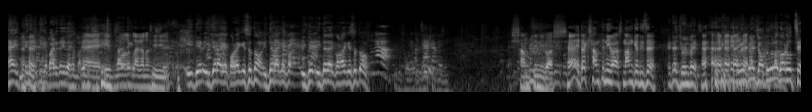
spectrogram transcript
হ্যাঁ এদিকে- এদিকে বাড়ি থেকে দেখেন হ্যাঁ এই মোবারক লাগানো হয়েছে। ঈদের ঈদের আগে করা গেছে তো? ঈদের আগে ঈদের ঈদের আগে করা গেছে তো? শান্তি নিবাস হ্যাঁ এটা শান্তি নিবাস নাম কে দিছে। এটা জুয়েল ভাই যতগুলো ঘর হচ্ছে।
